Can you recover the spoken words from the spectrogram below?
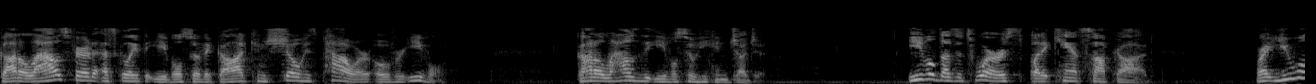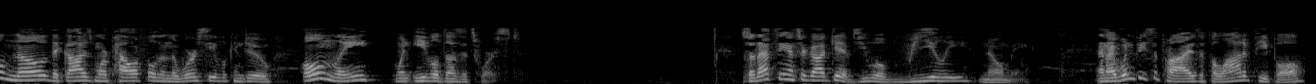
God allows Pharaoh to escalate the evil so that God can show his power over evil. God allows the evil so he can judge it. Evil does its worst, but it can't stop God. Right? You will know that God is more powerful than the worst evil can do only when evil does its worst. So that's the answer God gives. You will really know me. And I wouldn't be surprised if a lot of people,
